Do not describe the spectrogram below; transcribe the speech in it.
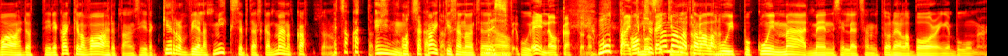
vaahdottiin ja kaikilla vaahdetaan siitä. Kerro vielä, että miksi se pitäisi katsoa. Mä en ole kattonut. Et sä ole kattonut En. Oot sä Kaikki sanoivat, että se on siis, huippu. En ole kattonut. Mutta kaikki, onko se kaikki samalla tavalla kattonut. huippu kuin Mad Men sille, että se on todella boring ja boomer?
